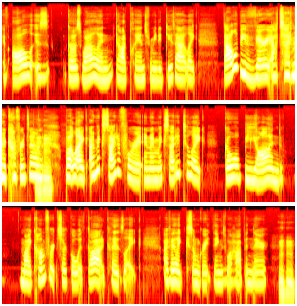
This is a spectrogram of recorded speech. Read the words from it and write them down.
if all is goes well and God plans for me to do that, like that will be very outside my comfort zone. Mhm. But like I'm excited for it and I'm excited to like go beyond my comfort circle with God cuz like I feel like some great things will happen there. Mhm.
